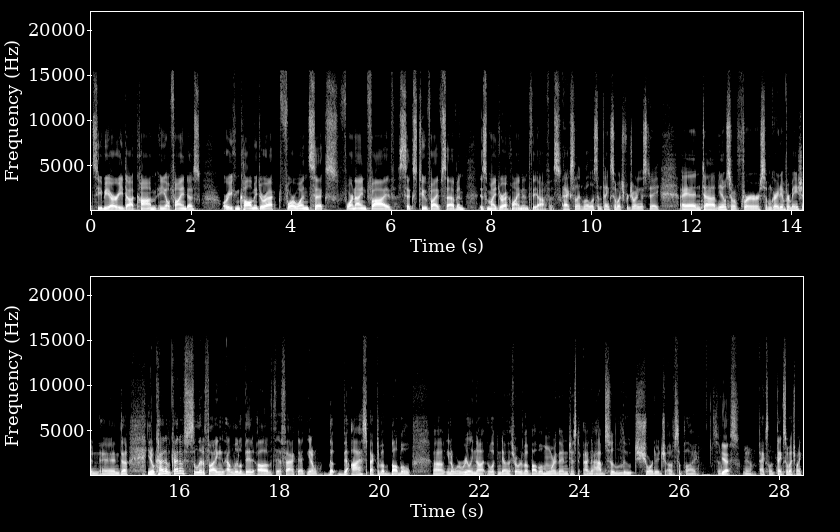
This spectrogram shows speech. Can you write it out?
www.cbre.com and you'll find us, or you can call me direct 416 495 6257 is my direct line into the office. Excellent. Well, listen, thanks so much for joining us today, and uh, you know, so for some great information, and uh, you know, kind of kind of solidifying a little bit of the fact that you know the the aspect of a bubble, uh, you know, we're really not looking down the throat of a bubble more than just an absolute shortage of supply. So, yes. Yeah, excellent. Thanks so much, Mike.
